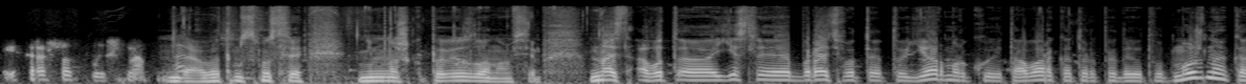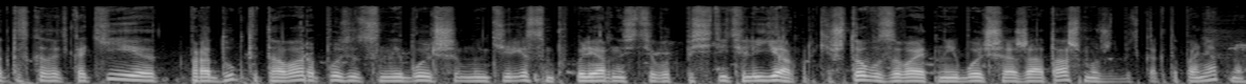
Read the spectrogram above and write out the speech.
и хорошо слышно. Да, в этом смысле немножко повезло нам всем. Настя, а вот э, если брать вот эту ярмарку и товар, который продают, вот можно как-то сказать, какие продукты, товары пользуются наибольшим интересом, популярностью вот посетителей ярмарки? Что вызывает наибольший ажиотаж, может быть, как-то понятно?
